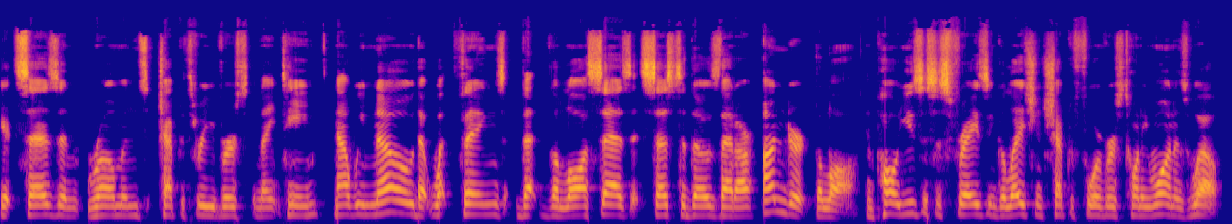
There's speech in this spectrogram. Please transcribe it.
it says in Romans chapter 3 verse 19, Now we know that what things that the law says, it says to those that are under the law. And Paul uses this phrase in Galatians chapter 4 verse 21 as well.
